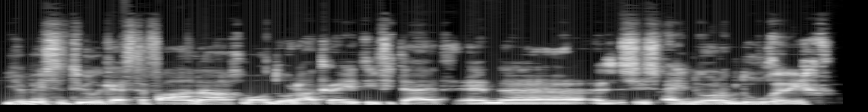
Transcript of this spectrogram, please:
je mist natuurlijk Estefana gewoon door haar creativiteit. En ze is enorm doelgericht.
